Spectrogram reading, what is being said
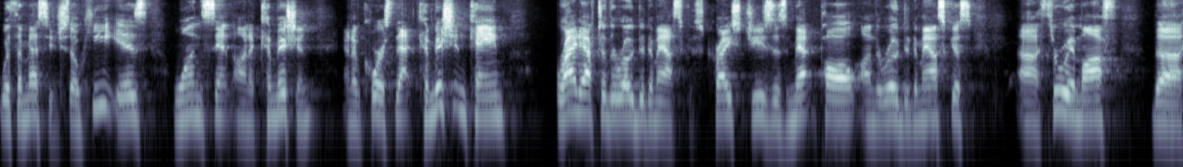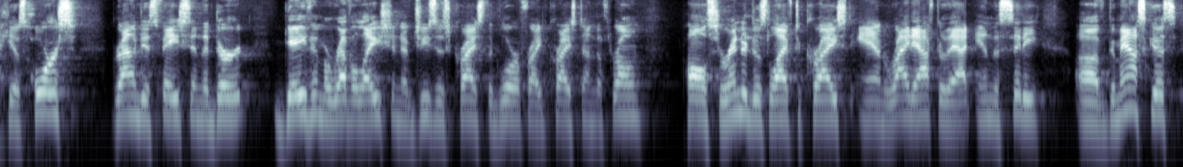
with a message. So he is one sent on a commission. And of course, that commission came right after the road to Damascus. Christ Jesus met Paul on the road to Damascus, uh, threw him off the, his horse, ground his face in the dirt, gave him a revelation of Jesus Christ, the glorified Christ on the throne. Paul surrendered his life to Christ, and right after that, in the city of Damascus,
